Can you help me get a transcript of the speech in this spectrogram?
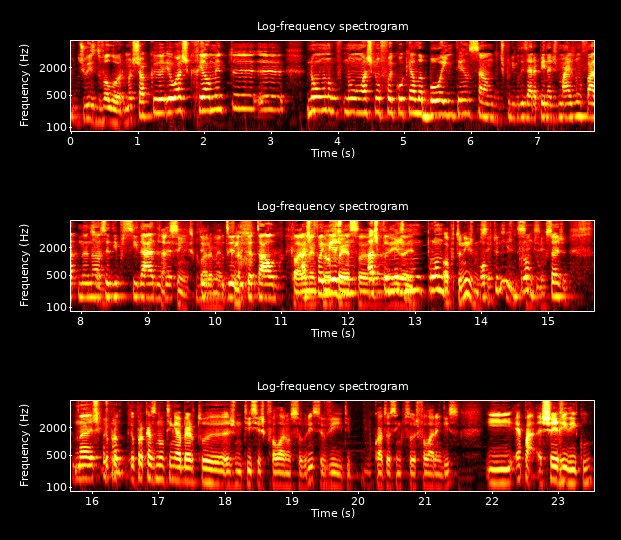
de juízo de valor, mas só que eu acho que realmente eh, não, não, não acho que não foi com aquela boa intenção de disponibilizar apenas mais um fato na nossa diversidade Ah, de, sim, de- catálogo. Claramente acho que foi mesmo, acho que foi mesmo pronto, Oportunismo, sim. oportunismo, Sim, pronto, sim. o que seja. Mas, mas Eu por, eu por acaso não tinha aberto uh, as notícias que falaram sobre isso. Eu vi tipo 4 ou 5 pessoas falarem disso. E é pá, achei ridículo.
